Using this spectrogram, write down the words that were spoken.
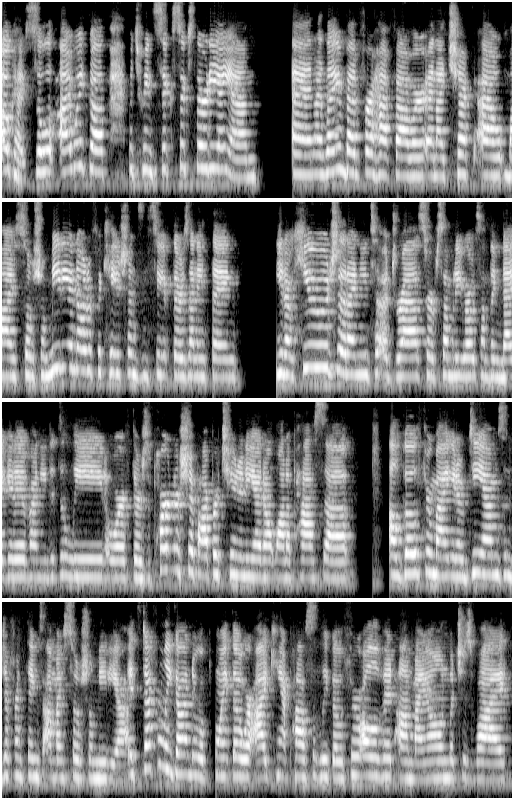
Okay, so I wake up between 6 6:30 a.m. and I lay in bed for a half hour and I check out my social media notifications and see if there's anything you know, huge that I need to address, or if somebody wrote something negative, I need to delete, or if there's a partnership opportunity I don't want to pass up. I'll go through my, you know, DMs and different things on my social media. It's definitely gotten to a point though where I can't possibly go through all of it on my own, which is why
